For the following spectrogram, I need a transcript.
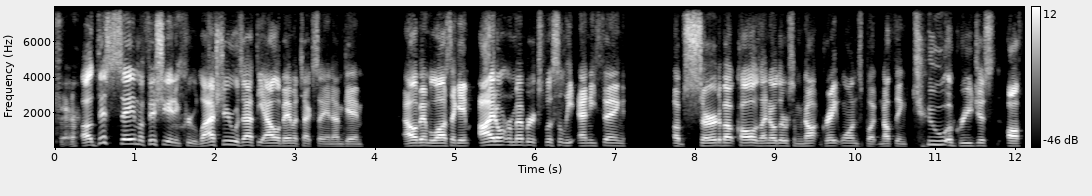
Fair. Uh, this same officiating crew last year was at the Alabama Texas A&M game. Alabama lost that game. I don't remember explicitly anything absurd about calls. I know there were some not great ones, but nothing too egregious off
